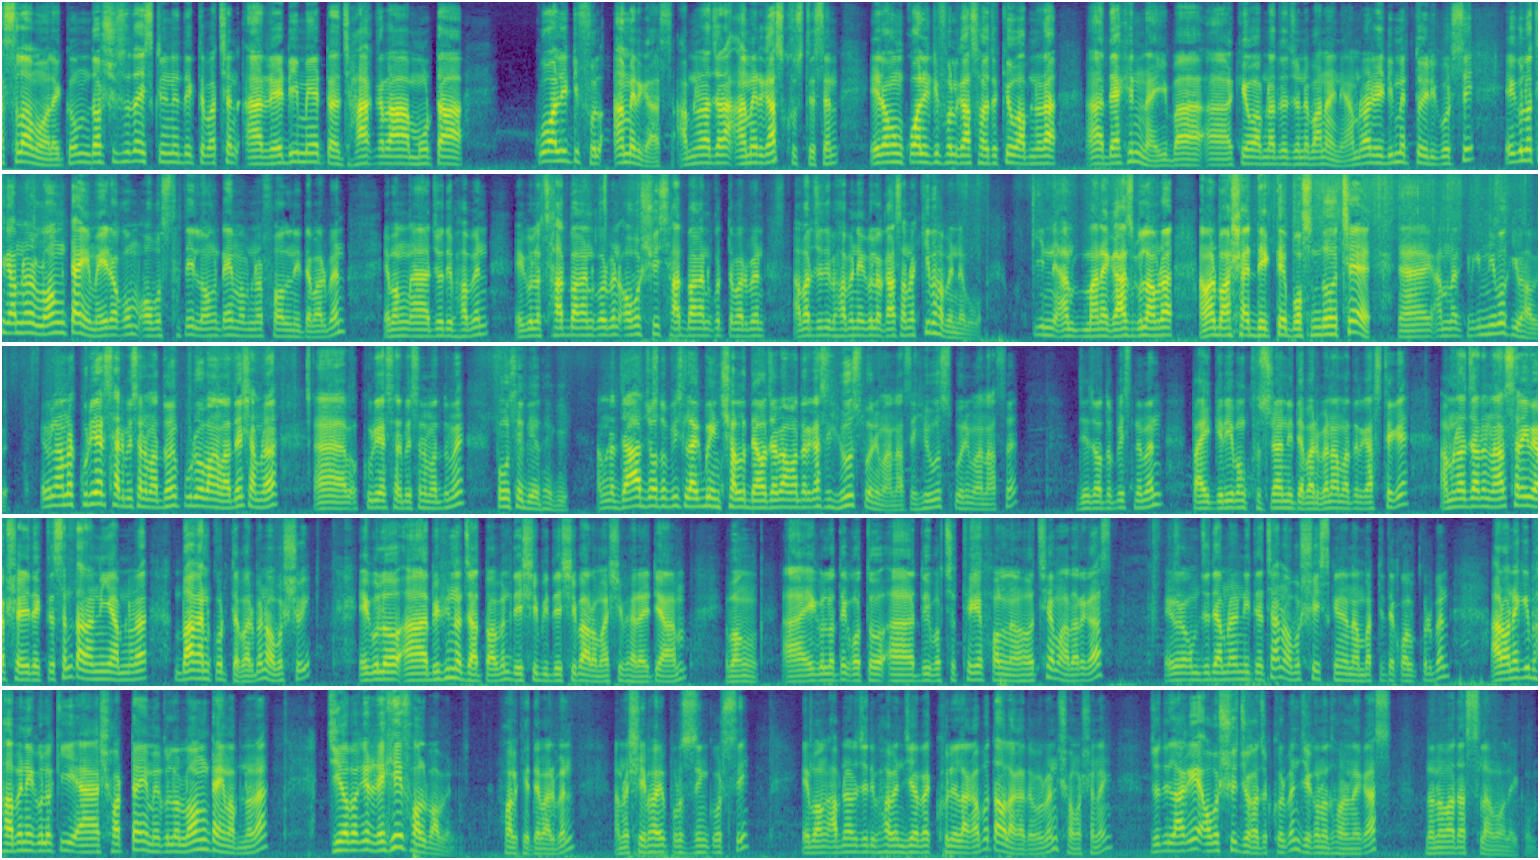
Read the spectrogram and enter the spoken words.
আসসালামু আলাইকুম। দর্শক শ্রোতা স্ক্রিনে দেখতে পাচ্ছেন আর রেডিমেড ঝাঁকড়া, মোটা কোয়ালিটিফুল আমের গাছ। আপনারা যারা আমের গাছ খুঁজতেছেন, এরকম কোয়ালিটিফুল গাছ হয়তো কেউ আপনারা দেখেন নাই বা কেউ আপনাদের জন্য বানায়নি আমরা রেডিমেড তৈরি করছি। এগুলো থেকে আপনারা লং টাইম এইরকম অবস্থাতেই লং টাইম আপনার ফল নিতে পারবেন এবং যদি ভাবেন এগুলো ছাদ বাগান করবেন, অবশ্যই ছাদ বাগান করতে পারবেন। আবার যদি ভাবেন এগুলো গাছ আমরা কীভাবে নেব? কি মানে গাছগুলো আমরা আমার বাসায় দেখতে পছন্দ হচ্ছে আমরা নিব কীভাবে? এগুলো আমরা কুরিয়ার সার্ভিসের মাধ্যমে পুরো বাংলাদেশ আমরা কুরিয়ার সার্ভিসের মাধ্যমে পৌঁছে দিয়ে থাকি। আমরা যা যত পিস লাগবে ইনশাল্লাহ দেওয়া যাবে। আমাদের কাছে হিউজ পরিমাণ আছে হিউজ পরিমাণ আছে। যে যত পিস নেবেন, পাইকারি এবং খুচরা নিতে পারবেন আমাদের কাছ থেকে। আপনারা যারা নার্সারি ব্যবসায়ী দেখতেছেন, তারা নিয়ে আপনারা বাগান করতে পারবেন অবশ্যই। এগুলো বিভিন্ন জাত পাবেন দেশি বিদেশি বারো মাসি ভ্যারাইটি আম। এবং এগুলোতে গত দুই বছর থেকে ফল নেওয়া হচ্ছে মাদার গাছ। এরকম যদি আপনারা নিতে চান, অবশ্যই স্ক্রিনের নাম্বারটিতে কল করবেন। আর অনেকেই ভাবেন এগুলো কি শর্ট টাইম এগুলো লং টাইম আপনারা। জিও ব্যাগে রেখেই ফল পাবেন, ফল খেতে পারবেন। আমরা সেভাবে প্রসেসিং করছি। এবং আপনারা যদি ভাবেন জিও ব্যাগ খুলে লাগাবো, তাও লাগাতে পারবেন, সমস্যা নাই। যদি লাগে, অবশ্যই যোগাযোগ করবেন যে কোনো ধরনের গাছ। ধন্যবাদ, আসসালামু আলাইকুম।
